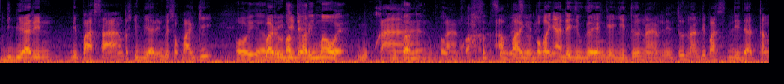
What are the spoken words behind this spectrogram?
dibiarin dipasang terus dibiarin besok pagi oh iya baru di harimau ya bukan Bukan ya? Oh, bukan. Sorry, apa gitu sorry. pokoknya ada juga yang kayak gitu nah itu nanti pas didateng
